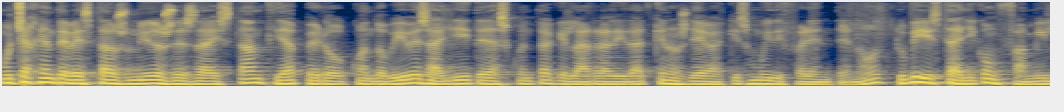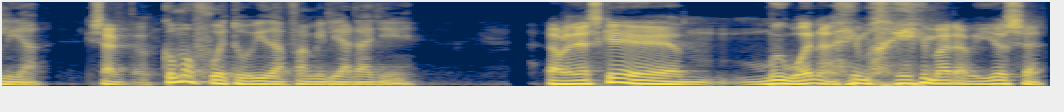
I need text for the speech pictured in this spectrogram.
mucha gente ve Estados Unidos desde la distancia, pero cuando vives allí te das cuenta que la realidad que nos llega aquí es muy diferente, ¿no? Tú viviste allí con familia. Exacto. ¿Cómo fue tu vida familiar allí? La verdad es que muy buena y maravillosa.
